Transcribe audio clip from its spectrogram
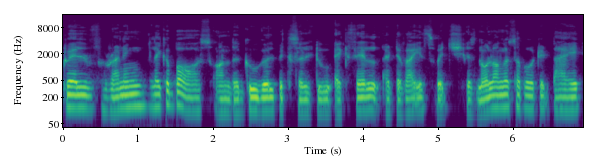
12 running like a boss on the Google Pixel 2 XL, a device which is no longer supported by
